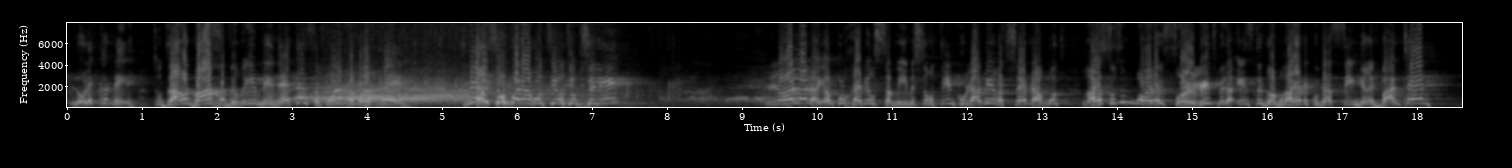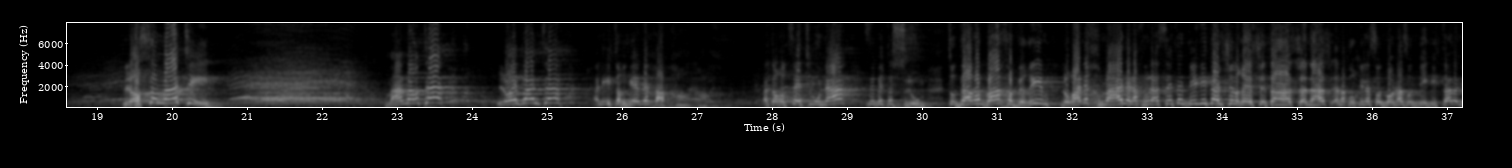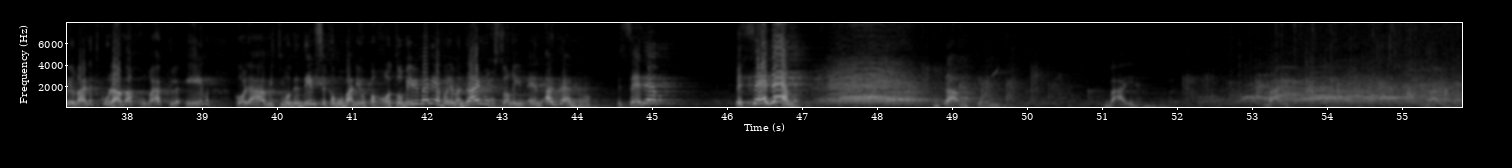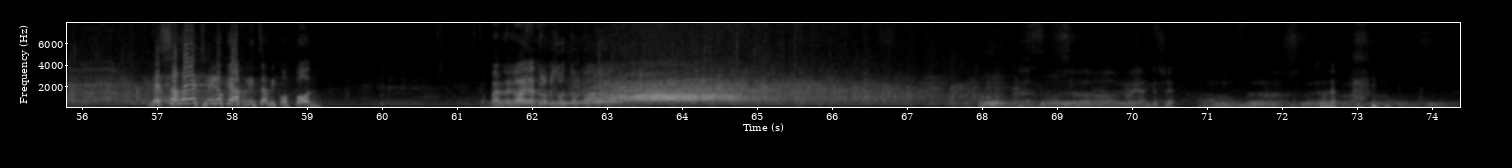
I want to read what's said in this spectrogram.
לא לקנא. תודה רבה, חברים, נהניתם? ספרו לחבריכם. מי רשום פה לערוץ יוטיוב שלי? לא, לא, לא, היום כולכם נרשמים, משרתים, כולם להירשם לערוץ ראיה סוזן בויל הישראלית ולאינסטגרם ראיה.סינגר, הבנתם? לא שמעתי. מה אמרת? לא הבנת? אני אתרגם לך אחר כך. אתה רוצה תמונה? זה בתשלום. תודה רבה, חברים, נורא נחמד. אנחנו נעשה את הדיגיטל של רשת השנה, אנחנו הולכים לעשות בעונה הזאת דיגיטל, אני אראיין את כולם מאחורי הקלעים, כל המתמודדים שכמובן יהיו פחות טובים ממני, אבל הם עדיין מוכשרים. אין, אל דאגה. בסדר? בסדר? גם כן. ביי. ביי. משרת, מי לוקח לי את המיקרופון? כפיים לראיה, אתה לא מחיאות כפיים? תודה.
